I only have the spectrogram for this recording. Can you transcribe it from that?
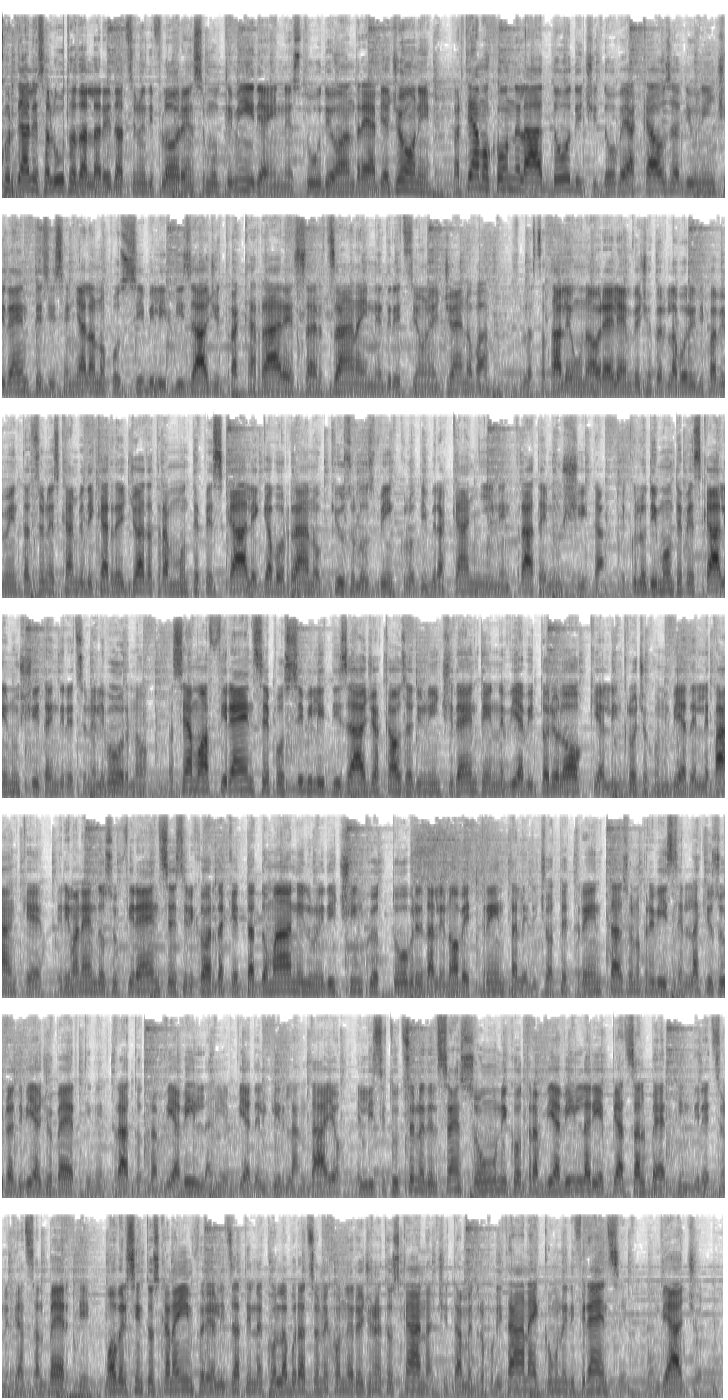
cordiale saluto dalla redazione di Florence Multimedia, in studio Andrea Biagioni. Partiamo con la A12 dove a causa di un incidente si segnalano possibili disagi tra Carrara e Sarzana in direzione Genova. Sulla statale 1 Aurelia invece per lavori di pavimentazione e scambio di carreggiata tra Montepescale e Gavorrano chiuso lo svincolo di Braccagni in entrata e in uscita e quello di Montepescale in uscita in direzione Livorno. Passiamo a Firenze, possibili disagi a causa di un incidente in via Vittorio Locchi all'incrocio con via delle Panche. Rimanendo su Firenze si ricorda che da domani, lunedì 5 ottobre, dalle 9.30 alle 18.30 sono previste la chiusura di via Gioberti nel tratto tra via Villari e via del Ghirlandaio e l'istituzione del senso unico tra via Villari e Piazza Alberti in direzione Piazza Alberti. Muoversi in Toscana Info realizzato in collaborazione con Regione Toscana, Città Metropolitana e Comune di Firenze. Buon viaggio!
